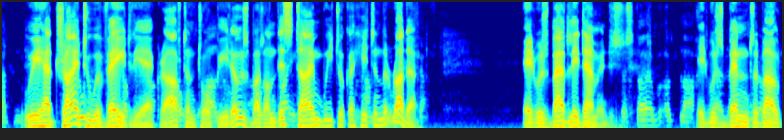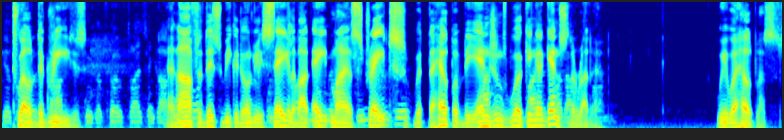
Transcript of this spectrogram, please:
hatten den We had tried to evade the aircraft and torpedoes, but on this time we took a hit in the rudder. It was badly damaged. It was bent about 12 degrees. circa 12, 13 Grad And after this, we could only sail about eight miles straight with the help of the engines working against the rudder. We were helpless.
